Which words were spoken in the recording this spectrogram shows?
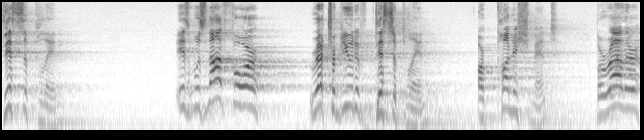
discipline, it was not for retributive discipline or punishment, but rather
